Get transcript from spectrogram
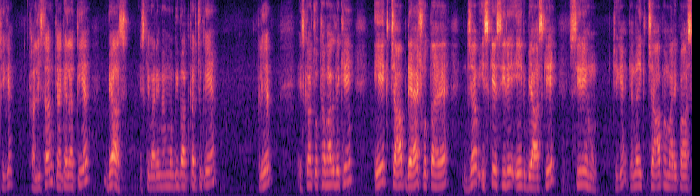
ठीक है? खाली स्थान क्या कहलाती है? व्यास। इसके बारे में हम अभी बात कर चुके हैं क्लियर इसका चौथा भाग देखें, एक चाप डैश होता है जब इसके सिरे एक व्यास के सिरे हों। ठीक है? कहना एक चाप हमारे पास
